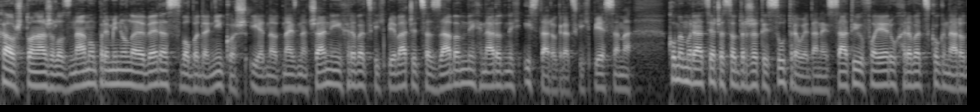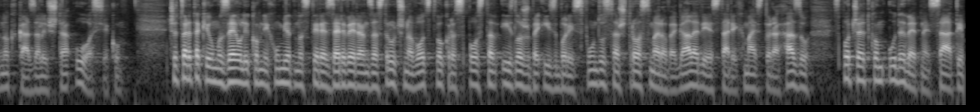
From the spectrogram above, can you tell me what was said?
Kao što nažalost znamo, preminula je Vera Svoboda Njikoš, jedna od najznačajnijih hrvatskih pjevačica zabavnih, narodnih i starogradskih pjesama. Komemoracija će se održati sutra u 11 sati u fojeru Hrvatskog narodnog kazališta u Osijeku. Četvrtak je u Muzeju likovnih umjetnosti rezerviran za stručno vodstvo kroz postav izložbe Izbor iz fundusa Štrosmerove galerije starih majstora Hazu s početkom u 19 sati.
